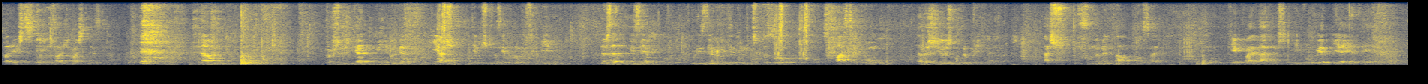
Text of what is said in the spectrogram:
para estes territórios de baixa densidade. Não prejudicando minimamente, porque acho que temos que fazer por um positivo, mas dando um exemplo, por exemplo, daquilo que se passou, ou que se passa com as regiões ultraperiféricas. Acho fundamental, não sei o que é que vai dar, mas envolver-me até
